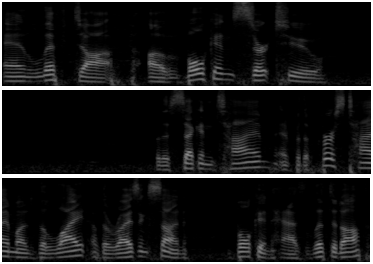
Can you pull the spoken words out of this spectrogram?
and liftoff of Vulcan Cert 2 for the second time and for the first time under the light of the rising sun, Vulcan has lifted off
